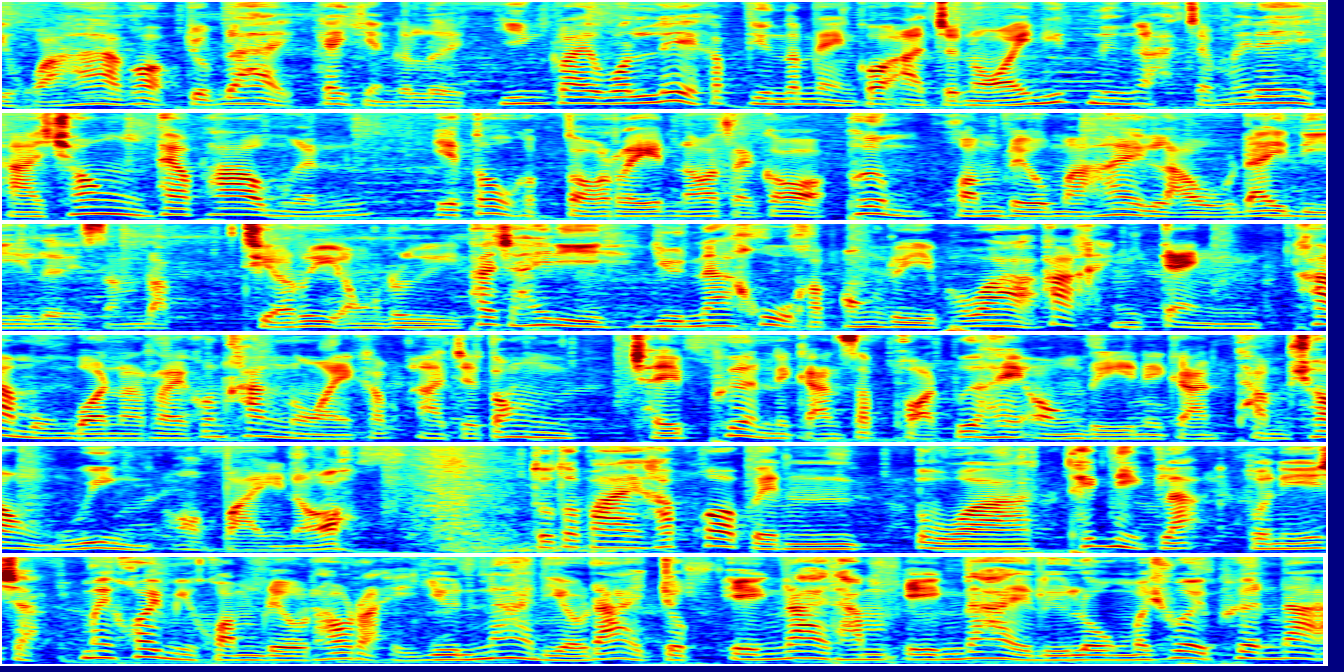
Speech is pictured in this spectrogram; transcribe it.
4 ขวา 5 ก็จบได้ใกล้เคียงกันเลย ยิงไกลวอลเล่ครับยืนตำแหน่งก็อาจจะน้อยนิดนึงอาจจะไม่ได้หาช่องแพร่เหมือนเอโต้กับตอเรสเนาะแต่ก็เพิ่มความเร็วมาให้เราได้ดีเลยสำหรับ เทียรี่องรี ถ้าจะให้ดียืนหน้าคู่ครับองรี เพราะว่าค่าแข็งแกร่งค่ามุงบอลอะไรค่อนข้างน้อยครับ อาจจะต้องใช้เพื่อนในการซัพพอร์ตเพื่อให้องรีในการทำช่องวิ่งออกไปเนาะตัวต่อไปครับก็เป็นตัวเทคนิคละ ตัวนี้จะไม่ค่อยมีความเร็วเท่าไหร่ ยืนหน้าเดียวได้ จบเองได้ทำเองได้ หรือลงมาช่วยเพื่อนได้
